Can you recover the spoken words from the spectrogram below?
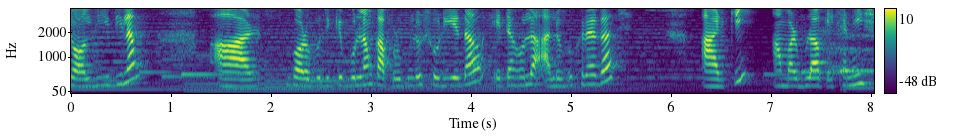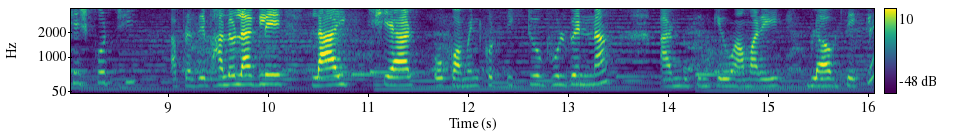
জল দিয়ে দিলাম। আর বড় বৌদিকে বললাম, কাপড়গুলো সরিয়ে দাও, এটা হলো আলু বোখরা গাছ। আর কি, আমার ব্লগ এখানেই শেষ করছি। আপনাদের ভালো লাগলে লাইক শেয়ার ও কমেন্ট করতে একটুও ভুলবেন না। আর নতুন কেউ আমার এই ব্লগ দেখলে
